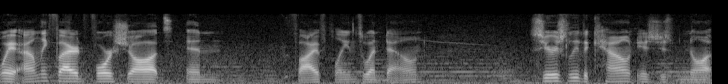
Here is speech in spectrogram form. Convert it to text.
Wait, I only fired four shots and five planes went down. Seriously, the count is just not...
